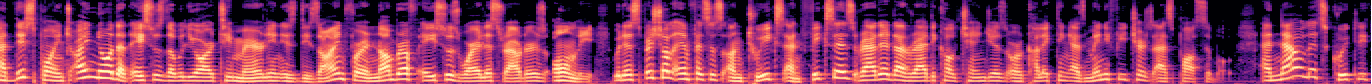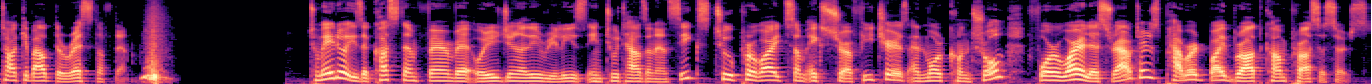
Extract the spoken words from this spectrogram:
At this point, I know that Asus WRT Merlin is designed for a number of Asus wireless routers only, with a special emphasis on tweaks and fixes rather than radical changes or collecting as many features as possible. And now let's quickly talk about the rest of them. Tomato is a custom firmware originally released in 2006 to provide some extra features and more control for wireless routers powered by Broadcom processors.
